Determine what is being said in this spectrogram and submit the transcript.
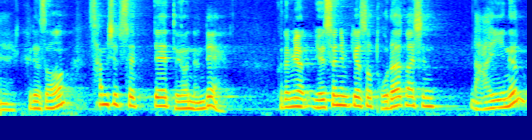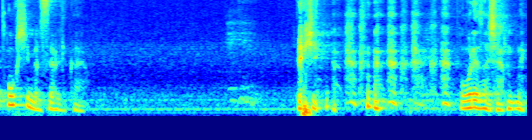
예, 그래서 30세 때 되었는데, 그러면 예수님께서 돌아가신 나이는 혹시 몇 살일까요? 100일. 오래 사셨네.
